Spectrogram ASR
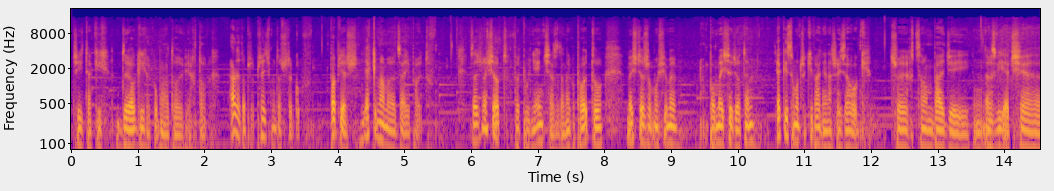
czyli takich drogich akumulatorów jachtowych. Ale dobrze, przejdźmy do szczegółów. Po pierwsze, jakie mamy rodzaje portów? W zależności od wypłynięcia z danego portu, myślę, że musimy pomyśleć o tym, jakie są oczekiwania naszej załogi. Czy chcą bardziej rozwijać się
